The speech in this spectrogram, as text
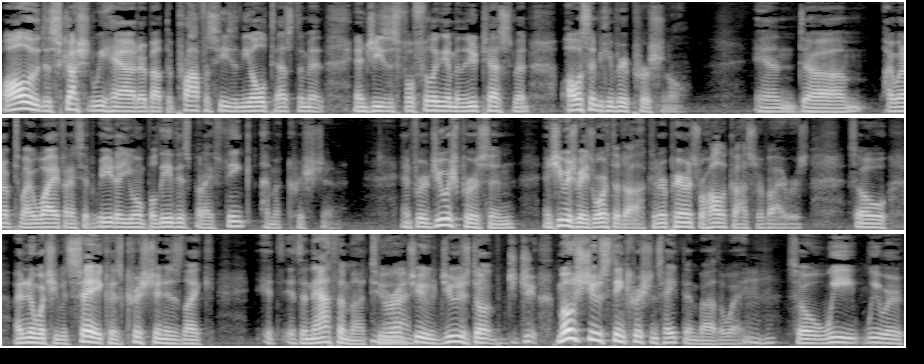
all of the discussion we had about the prophecies in the Old Testament and Jesus fulfilling them in the New Testament all of a sudden became very personal. And um, I went up to my wife and I said, Rita, you won't believe this, but I think I'm a Christian. And for a Jewish person, and she was raised Orthodox, and her parents were Holocaust survivors. So I didn't know what she would say because Christian is like, it's it's anathema to Right. Jew. Jews don't. Jew, most Jews think Christians hate them. By the way, mm-hmm. so we we were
